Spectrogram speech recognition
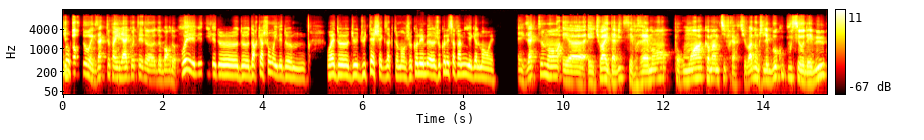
Il est Bordeaux. de Bordeaux, exact. Enfin, il est à côté de, de Bordeaux. Oui, il est, il est de, de- d'Arcachon, il est de, ouais, de, du, du Tech, exactement. Je connais, je connais sa famille également, oui. Exactement. Et, euh, et tu vois, et David, c'est vraiment pour moi comme un petit frère, tu vois. Donc, je l'ai beaucoup poussé au début.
